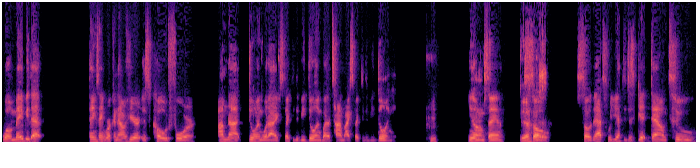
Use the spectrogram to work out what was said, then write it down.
Well, maybe that things ain't working out here is code for I'm not doing what I expected to be doing by the time I expected to be doing it. Mhm. You know what I'm saying? Yeah. So so that's where you have to just get down to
